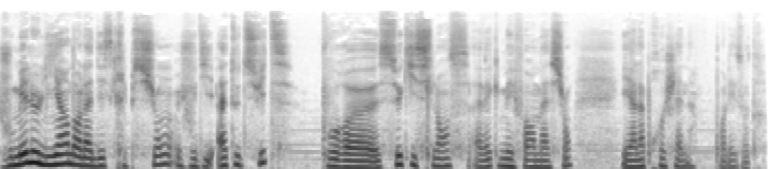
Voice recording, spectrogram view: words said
Je vous mets le lien dans la description. Je vous dis à tout de suite pour euh, ceux qui se lancent avec mes formations et à la prochaine pour les autres.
